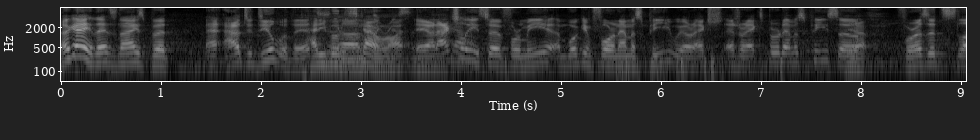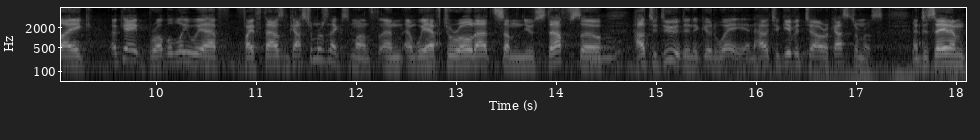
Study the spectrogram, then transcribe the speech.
okay, that's nice, but h- how to deal with it? How do you build a Um, scale, right? Yeah, and actually, so for me, I'm working for an MSP. We are ex- Azure Expert MSP. So Yeah. For us, it's like, okay, probably we have 5,000 customers next month, and, and we have to roll out some new stuff. So how to do it in a good way, and how to give it to our customers, and to say to them,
